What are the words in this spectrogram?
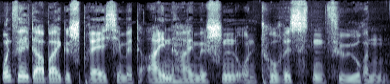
und will dabei Gespräche mit Einheimischen und Touristen führen.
